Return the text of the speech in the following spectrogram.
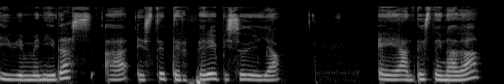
Y bienvenidas a este tercer episodio ya. Eh, antes de nada,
